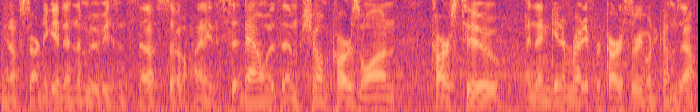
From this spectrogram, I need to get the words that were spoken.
you know, starting to get in the movies and stuff. So I need to sit down with him, show him Cars One, Cars Two, and then get him ready for Cars Three when it comes out.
